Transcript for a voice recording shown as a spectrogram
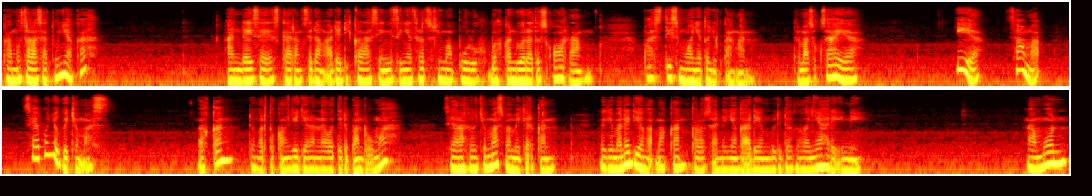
Kamu salah satunya kah? Andai saya sekarang sedang ada di kelas yang isinya 150 bahkan 200 orang, pasti semuanya tunjuk tangan. Termasuk saya. Iya, sama. Saya pun juga cemas. Bahkan dengar tukang jajanan lewat di depan rumah, saya langsung cemas memikirkan bagaimana dia nggak makan kalau seandainya nggak ada yang beli dagangannya hari ini. Namun,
